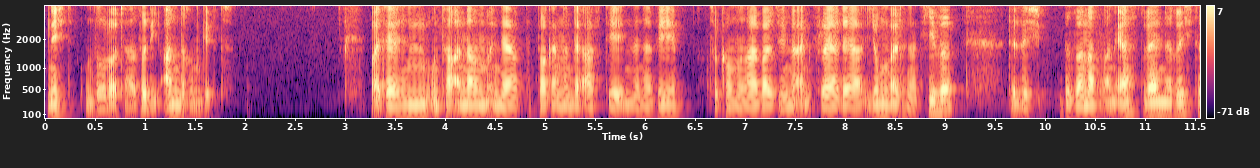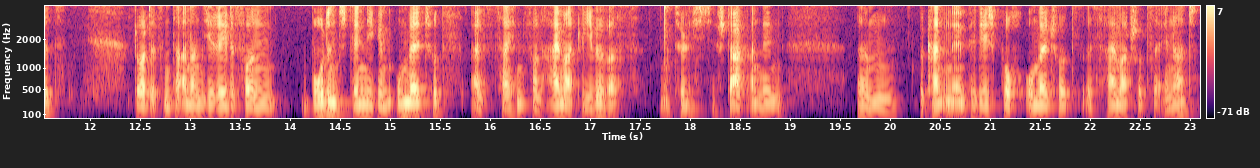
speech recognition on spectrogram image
nicht unsere Leute, also die anderen gibt. Weiterhin unter anderem in der Propaganda der AfD in NRW zur Kommunalwahl sehen wir einen Flyer der jungen Alternative, der sich besonders an Erstwählende richtet. Dort ist unter anderem die Rede von bodenständigem Umweltschutz als Zeichen von Heimatliebe, was natürlich stark an den ähm, bekannten NPD-Spruch Umweltschutz ist Heimatschutz erinnert.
